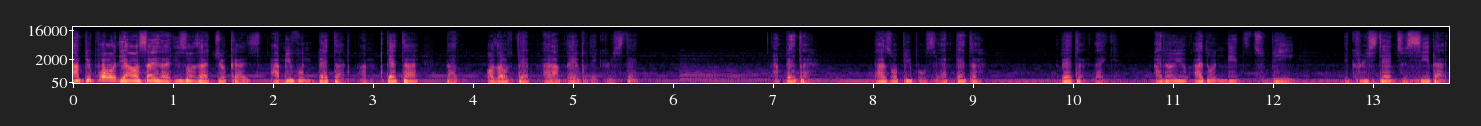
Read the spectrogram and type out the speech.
And people on the outside that these ones are jokers. I'm even better. I'm better than all of them, and I'm not even a Christian. I'm better. That's what people say. I'm better. Better. Like I don't I don't need to be a Christian to see that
